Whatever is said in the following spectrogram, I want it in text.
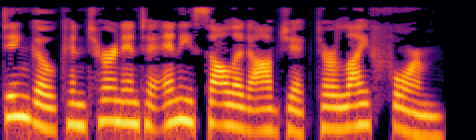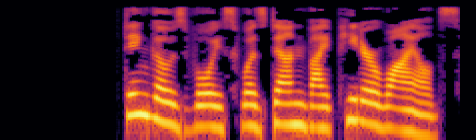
Dingo can turn into any solid object or life form. Dingo's voice was done by Peter Wilds.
